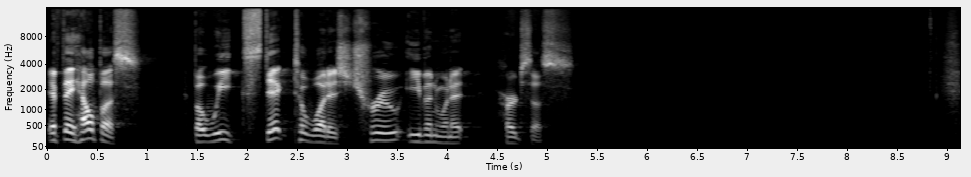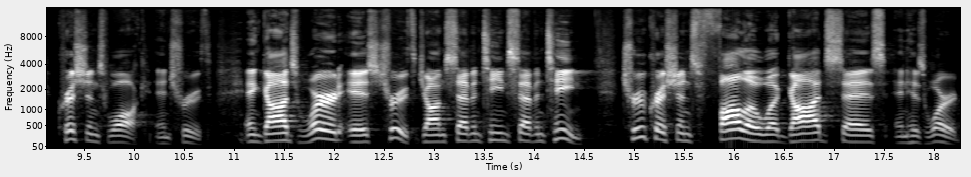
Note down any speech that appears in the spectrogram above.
if they help us, but we stick to what is true even when it hurts us. Christians walk in truth, and God's word is truth. John 17, 17. True Christians follow what God says in his word.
